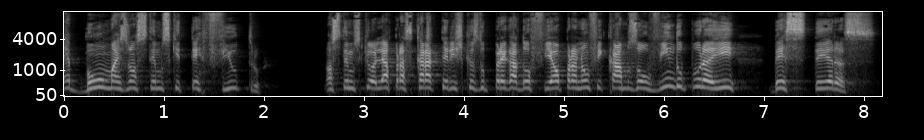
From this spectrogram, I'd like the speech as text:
É bom, mas nós temos que ter filtro. Nós temos que olhar para as características do pregador fiel para não ficarmos ouvindo por aí besteiras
